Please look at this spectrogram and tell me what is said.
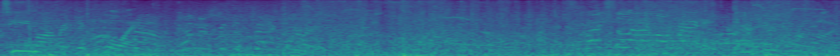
Team armor deployed. Coming for the factory! Special ammo ready!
